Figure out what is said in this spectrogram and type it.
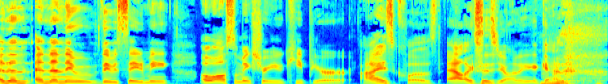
and then and then they would- they would say to me, oh, also make sure you keep your eyes closed. Alex is yawning again.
